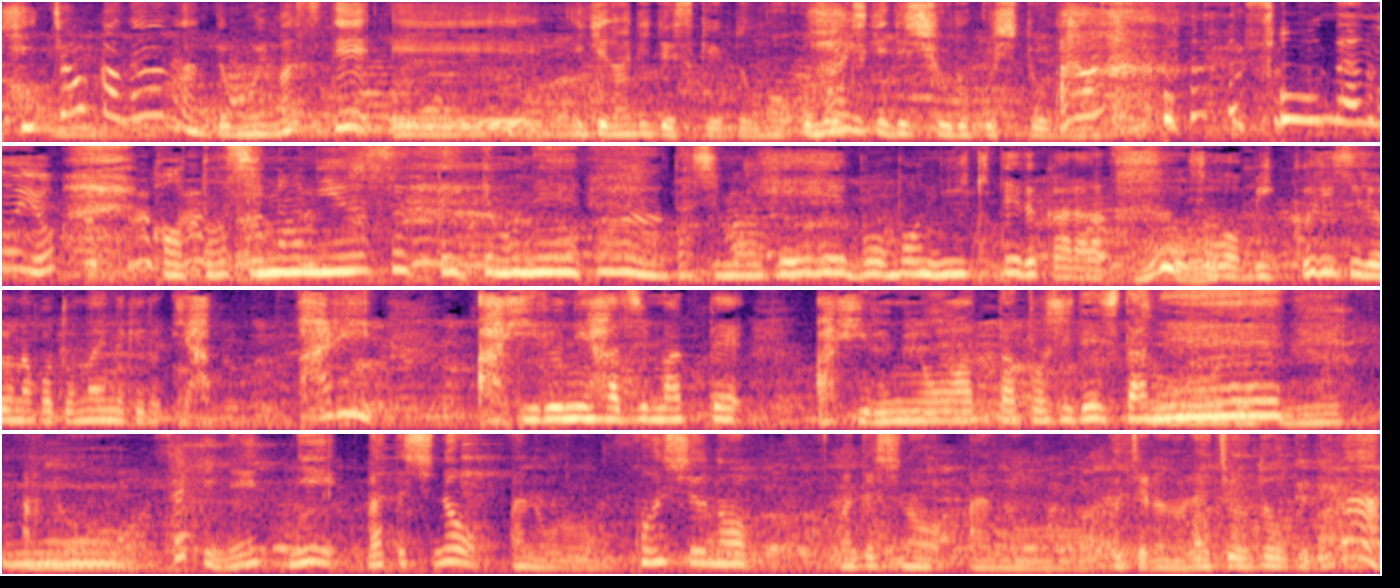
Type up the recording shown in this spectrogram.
聞いちゃおうかななんて思いまして、えー、いきなりですけれども思いつきで収録しております。はい、そうなのよ。今年のニュースって言ってもね、うん、私も平々凡々に生きてるからそう？びっくりするようなことないんだけどやっぱりアヒルに始まってアヒルに終わった年でしたね。ね。あのさっきねに私のあの今週の私のあのこちらのラジオトークでは、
